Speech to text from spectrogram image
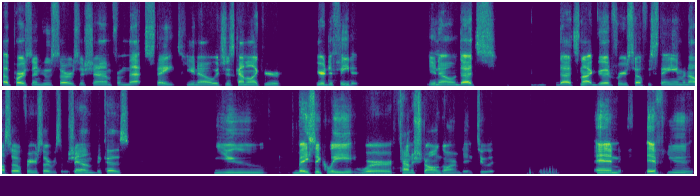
a person who serves Hashem from that state, you know, it's just kind of like you're you're defeated. You know, that's that's not good for your self-esteem and also for your service of Hashem because you basically were kind of strong armed into it. And if you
